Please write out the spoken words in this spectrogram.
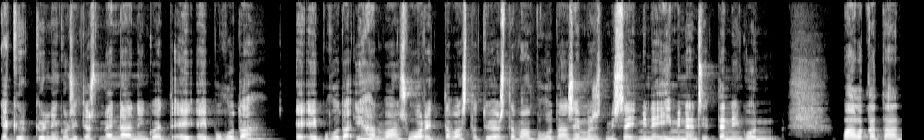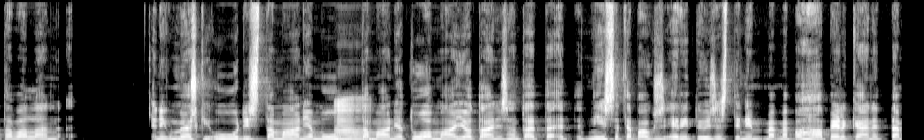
ja kyllä, kyllä niin sit jos mennään, niin että ei, ei, puhuta, ei, ei puhuta ihan vaan suorittavasta työstä, vaan puhutaan semmoisesta, missä, minne ihminen sitten niin kuin palkataan tavallaan ja niin kuin myöskin uudistamaan ja muuttamaan mm. ja tuomaan jotain, niin sanotaan, että, että, että niissä tapauksissa erityisesti, niin mä, mä pahaa pelkään, että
